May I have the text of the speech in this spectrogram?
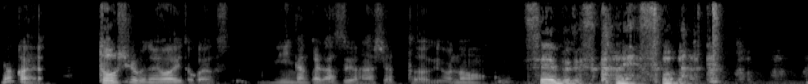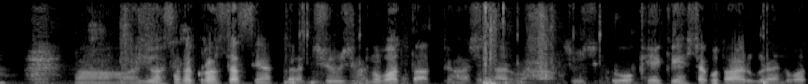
なんか、投手力の弱いとかになんか出すような話だったけどな。西武ですかね、そうなると。まあ、岩貞クラス出すんやったら中軸のバッターって話になるわな。中軸を経験したことあるぐらいのバッ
